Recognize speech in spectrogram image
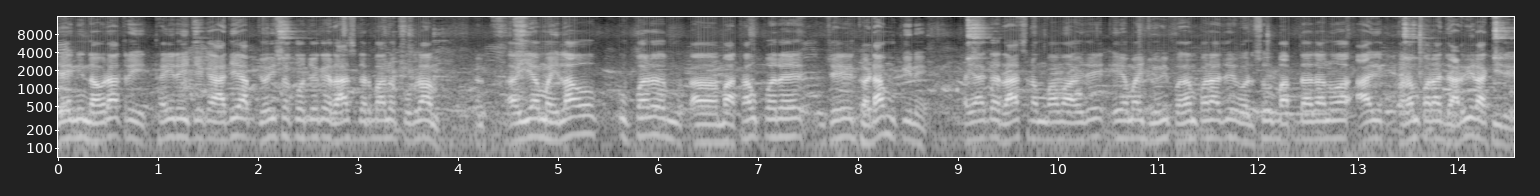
જે એની નવરાત્રિ થઈ રહી છે કે આજે આપ જોઈ શકો છો કે રાસ ગરબાનો પ્રોગ્રામ, અહીંયા મહિલાઓ ઉપર માથા ઉપર જે ઘડા મૂકીને અહીંયા આગળ રાસ રમવામાં આવે છે. એ અમારી જૂની પરંપરા છે. વર્ષો બાપદાદાનો આ એક પરંપરા જાળવી રાખી છે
